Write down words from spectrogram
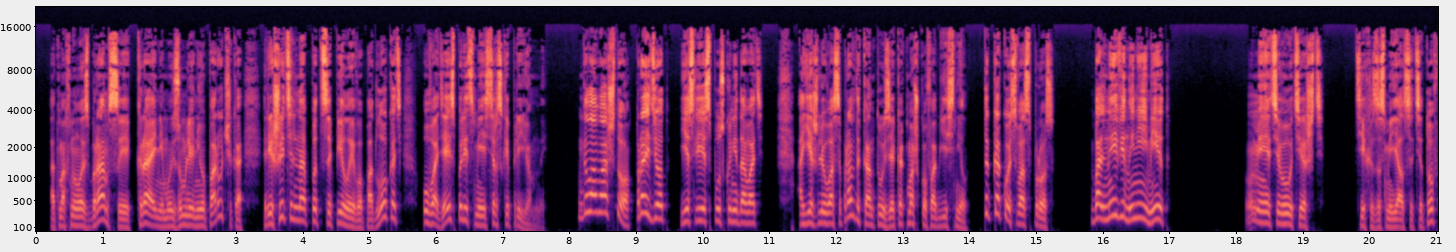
— отмахнулась Брамс и, к крайнему изумлению поручика, решительно подцепила его под локоть, уводя из полицмейстерской приемной. «Голова что? Пройдет, если ей спуску не давать. А ежели у вас и правда контузия, как Машков объяснил, так какой с вас спрос? Больные вины не имеют». «Умеете вы утешить», — тихо засмеялся Титов,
